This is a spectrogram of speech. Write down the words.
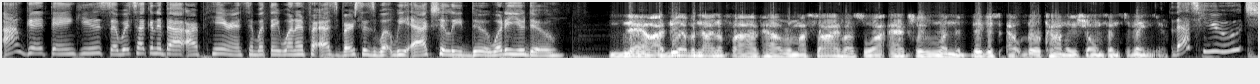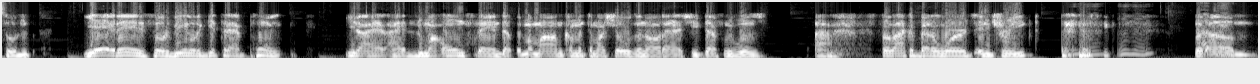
I'm good, thank you. So we're talking about our parents and what they wanted for us versus what we actually do. What do you do? Now, I do have a nine to five. However, my side hustle, I actually run the biggest outdoor comedy show in Pennsylvania. That's huge. So, to, yeah, it is. So to be able to get to that point, you know, I had, I had to do my own stand up, and my mom coming to my shows and all that. She definitely was, uh, for lack of better words, intrigued. But um,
